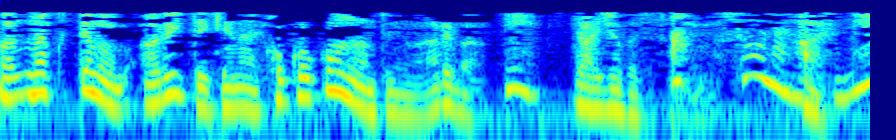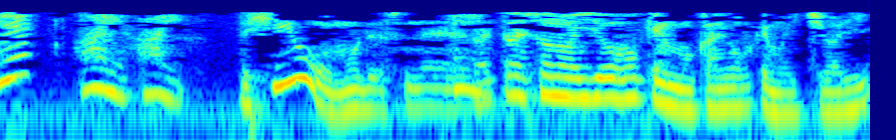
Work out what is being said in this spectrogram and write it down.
まあ、なくても歩いていけない歩行困難というのがあればええ。大丈夫ですとあ思います。、そうなんですね。はい、はい。で費用もですね、ええ大体その医療保険も介護保険も1割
